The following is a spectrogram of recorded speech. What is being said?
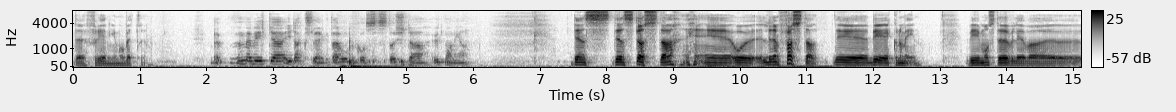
där föreningen mår bättre. Med vilka i dagsläget är HBKs största utmaningar? Den, den största, eh, eller den första, det, det är ekonomin. Vi måste överleva eh,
